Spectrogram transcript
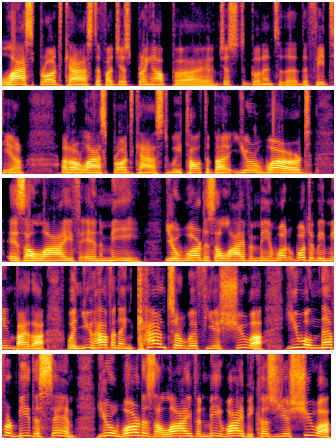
last broadcast, if I just bring up, uh, just going into the, the feed here, on our last broadcast, we talked about your word is alive in me. Your word is alive in me. And what, what do we mean by that? When you have an encounter with Yeshua, you will never be the same. Your word is alive in me. Why? Because Yeshua,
